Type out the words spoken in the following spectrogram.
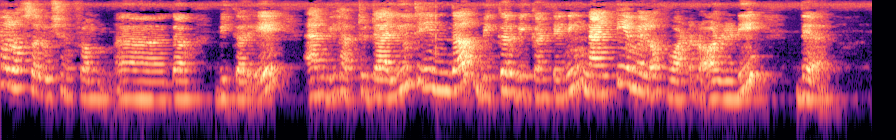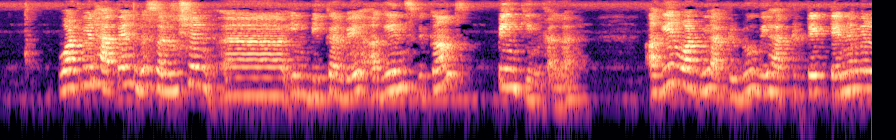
ml of solution from uh, the beaker A and we have to dilute in the beaker B containing 90 ml of water already there what will happen the solution uh, in beaker way again becomes pink in color again what we have to do we have to take 10 ml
